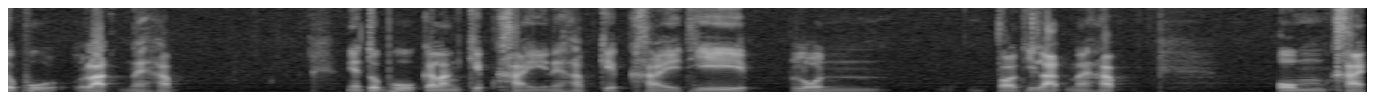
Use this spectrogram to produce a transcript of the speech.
ตัวผู้รัดนะครับ เนี่ยตัวผู้กำลังเก็บไข่นะครับ เก็บไข่ที่หล่นตอนที่รัดนะครับ อมไข่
